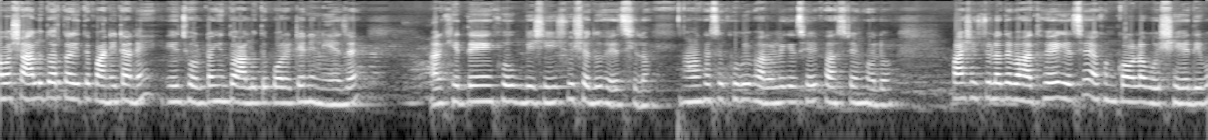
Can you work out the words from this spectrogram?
অবশ্য আলু তরকারিতে পানি টানে এই ঝোলটা কিন্তু আলুতে পরে টেনে নিয়ে যায়। আর খেতে খুব বেশি সুস্বাদু হয়েছিল। আমার কাছে খুবই ভালো লেগেছে ফার্স্ট টাইম হলো। পাশের চুলাতে ভাত হয়ে গেছে, এখন করলা বসিয়ে দিব।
